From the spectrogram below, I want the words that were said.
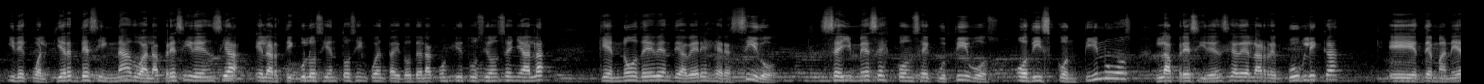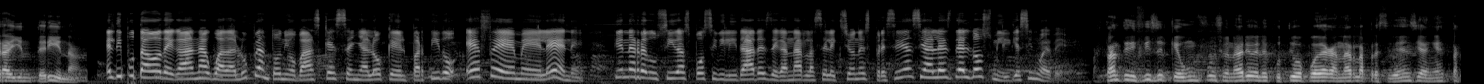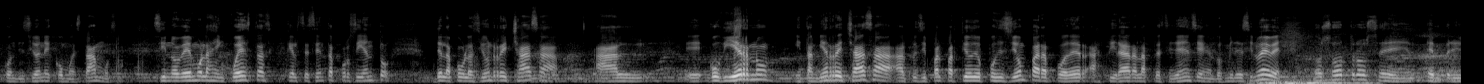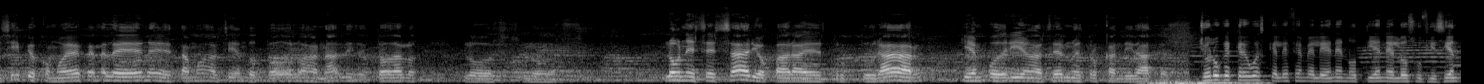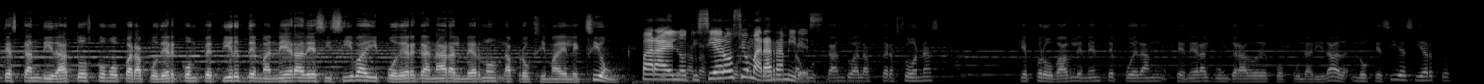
y de cualquier designado a la presidencia, el artículo 152 de la Constitución señala que no deben de haber ejercido seis meses consecutivos o discontinuos la presidencia de la República eh, de manera interina. El diputado de Ghana, Guadalupe Antonio Vázquez, señaló que el partido FMLN tiene reducidas posibilidades de ganar las elecciones presidenciales del 2019. Bastante difícil que un funcionario del Ejecutivo pueda ganar la presidencia en estas condiciones como estamos. Si no vemos las encuestas, que el 60% de la población rechaza al eh, gobierno y también rechaza al principal partido de oposición para poder aspirar a la presidencia en el 2019. Nosotros eh, en principio como FMLN estamos haciendo todos los análisis, todos los, los, lo necesario para estructurar quién podrían ser nuestros candidatos. Yo lo que creo es que el FMLN no tiene los suficientes candidatos como para poder competir de manera decisiva y poder ganar al menos la próxima elección. Para el noticiero, Xiomara Ramírez. Buscando a las personas que probablemente puedan tener algún grado de popularidad. Lo que sí es cierto es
